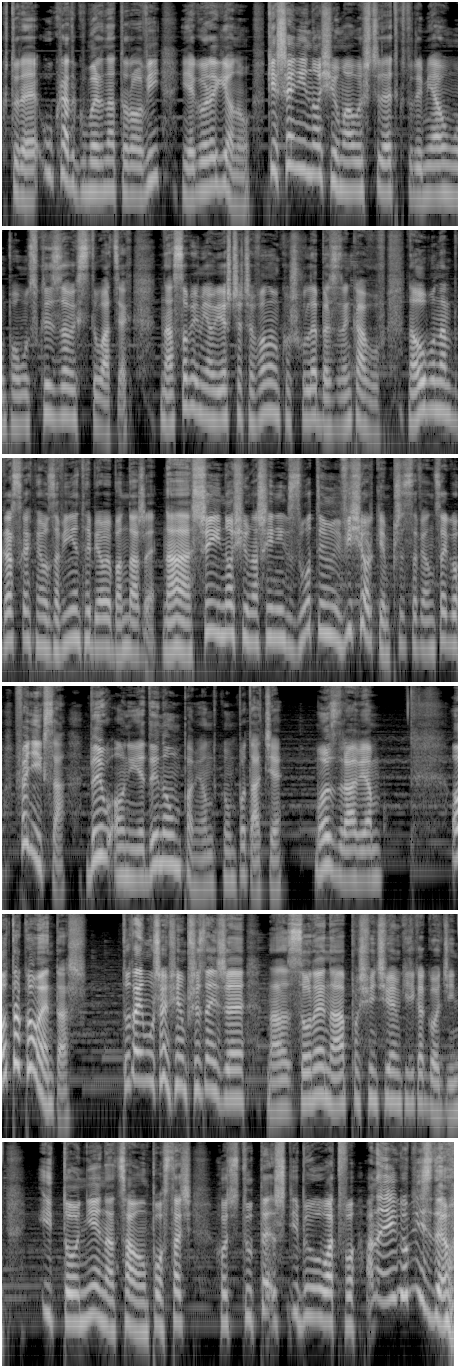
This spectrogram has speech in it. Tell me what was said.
które ukradł gubernatorowi jego regionu. W kieszeni nosił mały sztylet, który miał mu pomóc w kryzysowych sytuacjach. Na sobie miał jeszcze czerwoną koszulę bez rękawów. Na obu nadgarstkach miał zawinięte białe bandaże. Na szyi nosił naszyjnik z złotym wisiorkiem przedstawiającego Feniksa. Był on jedyną pamiątką po tacie. Pozdrawiam. Oto komentarz. Tutaj muszę się przyznać, że na Zorena poświęciłem kilka godzin i to nie na całą postać, choć tu też nie było łatwo, a na jego bliznę.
